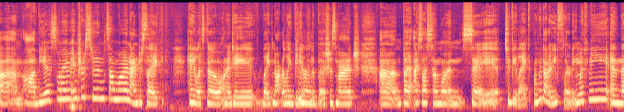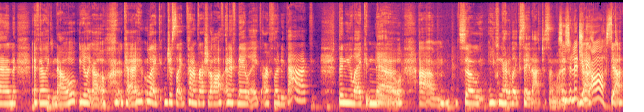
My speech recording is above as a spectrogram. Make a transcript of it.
um, obvious when I'm interested in someone. I'm just like, hey, let's go on a date, like not really beating around the bush as much. Um, but I saw someone say to be like, oh my God, are you flirting with me? And then if they're like, no, you're like, oh, okay. Like just like kind of brush it off. And if they like are flirting back, then you like know. Um, so you can kind of like say that to someone. So to literally yeah. ask. Yeah,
